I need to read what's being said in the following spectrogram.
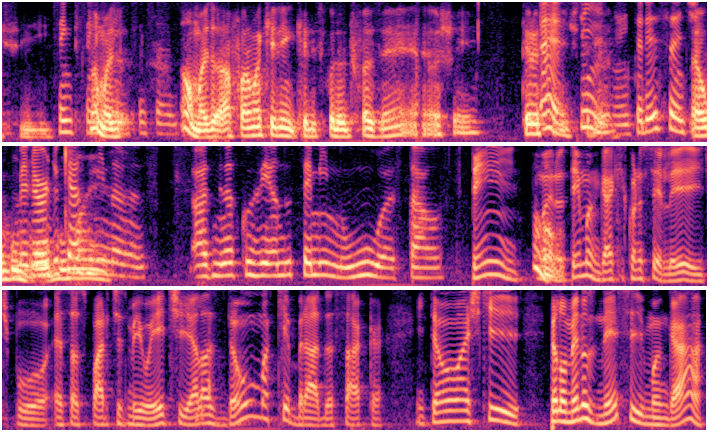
sim, sim. 100% não, mas, fanservice. Não, mas a forma que ele, que ele escolheu de fazer, eu achei interessante. É, sim, tá é interessante. É o Melhor do que as mas... minas as minas cozinhando seminuas e tal. Tem, mano, tem mangá que quando você lê e, tipo, essas partes meio eti, elas dão uma quebrada, saca? Então eu acho que, pelo menos nesse mangá,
